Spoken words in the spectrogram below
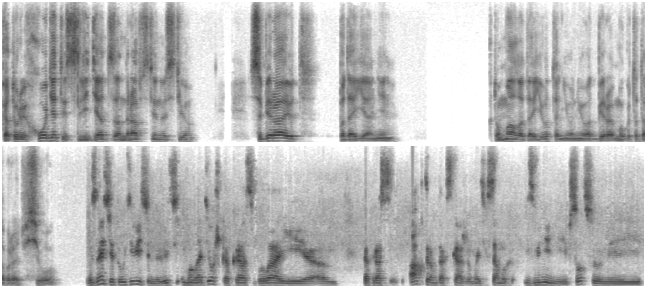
которые ходят и следят за нравственностью, собирают подаяние. Кто мало дает, они у него отбирают, могут отобрать все. Вы знаете, это удивительно, ведь молодежь как раз была и эм, как раз автором, так скажем, этих самых изменений в социуме и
